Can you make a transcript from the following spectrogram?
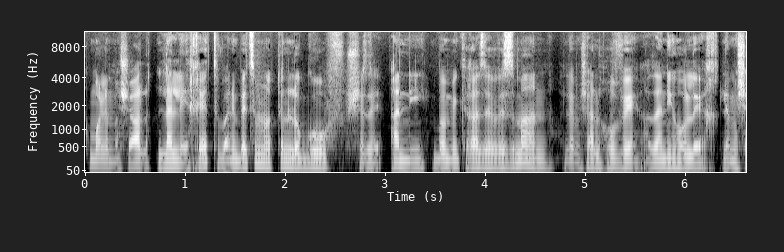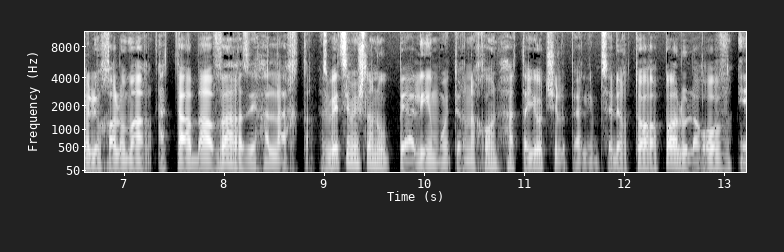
כמו למשל ללכת, ואני בעצם נותן לו גוף, שזה אני, במקרה הזה וזמן, למשל הווה, אז אני הולך. למשל יוכל לומר אתה בעבר, זה הלכת. אז בעצם יש לנו פעלים, או יותר נכון, הטיות של פעלים. בסדר? תואר הפועל הוא לרוב אה,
